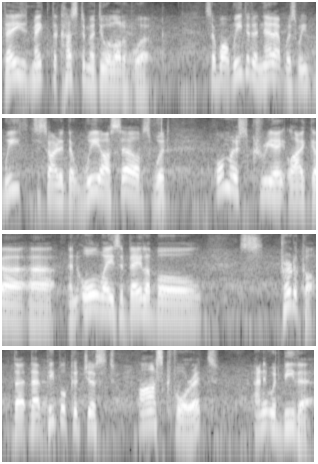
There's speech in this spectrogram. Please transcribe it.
they make the customer do a lot of work. So what we did at NetApp was we, we decided that we ourselves would almost create like a, a an always available protocol, that, that yeah. people could just ask for it and it would be there.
